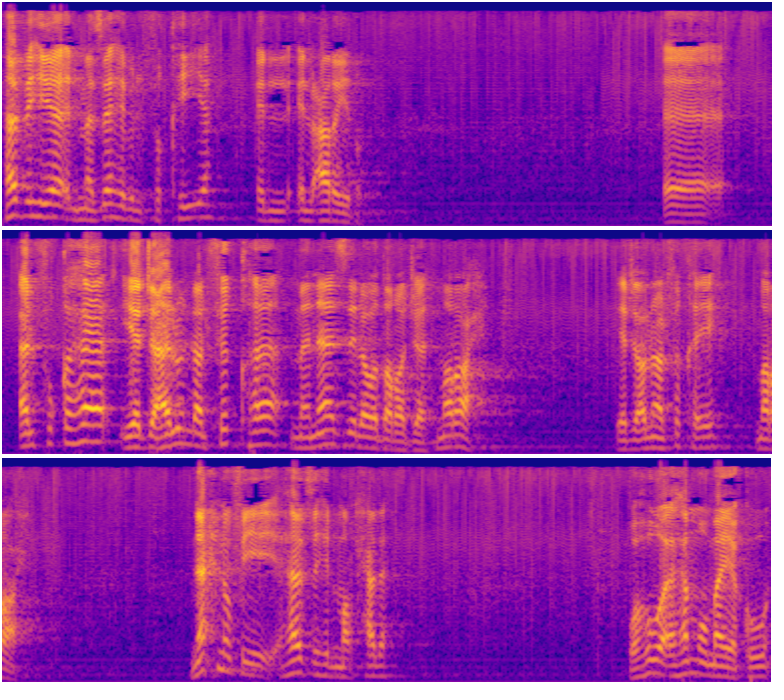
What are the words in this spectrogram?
هذه هي المذاهب الفقهية العريضة. آه، الفقهاء يجعلون الفقه منازل ودرجات مراحل. يجعلون الفقه إيه؟ مراحل. نحن في هذه المرحلة وهو أهم ما يكون.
